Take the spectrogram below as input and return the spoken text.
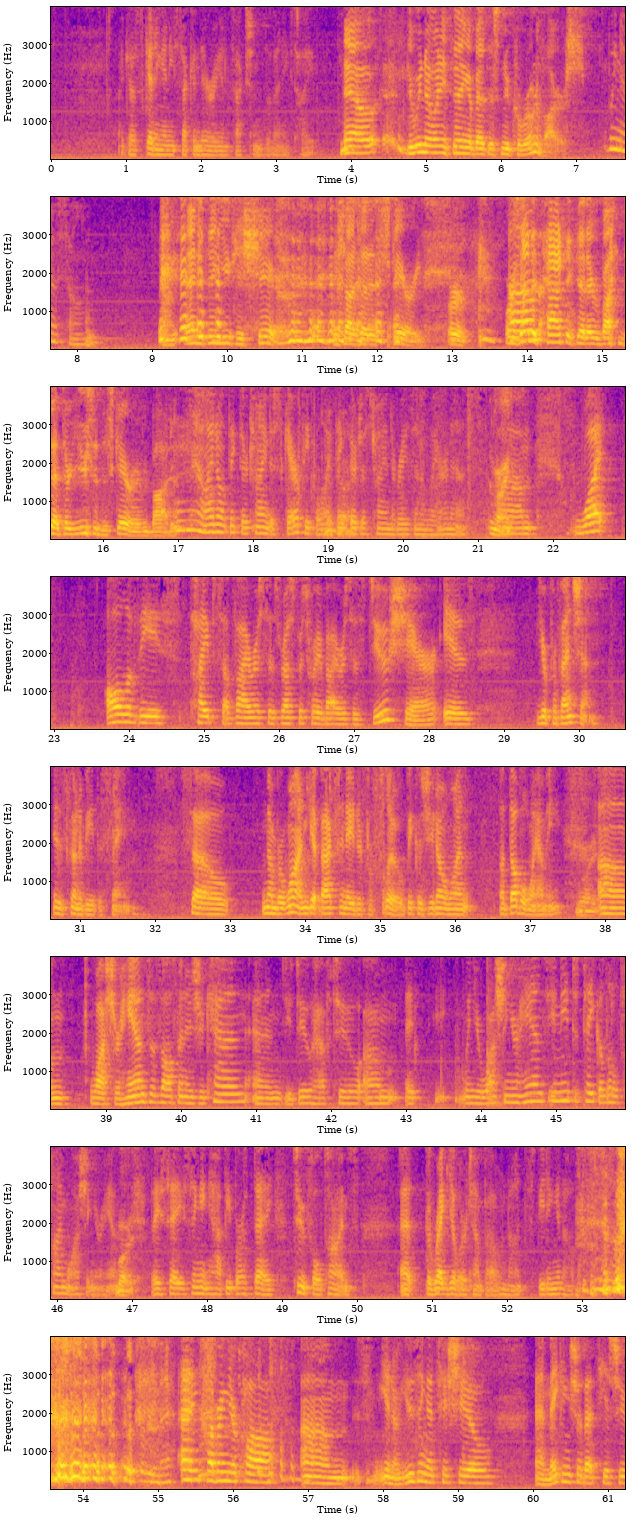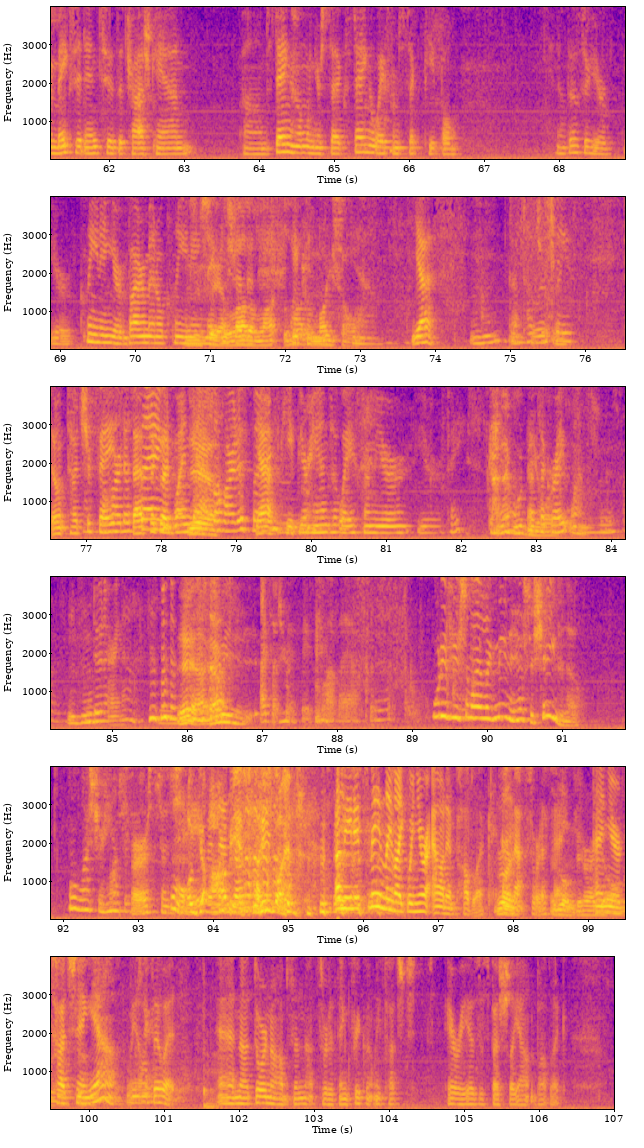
I guess, getting any secondary infections of any type. Now, do we know anything about this new coronavirus? We know some. Anything you can share besides that it's scary, or or is that Um, a tactic that everybody that they're using to scare everybody? No, I don't think they're trying to scare people. I think they're just trying to raise an awareness. Right. Um, what all of these types of viruses, respiratory viruses, do share is your prevention is going to be the same. So, number one, get vaccinated for flu because you don't want a double whammy. Right. Um, wash your hands as often as you can, and you do have to. Um, it, when you're washing your hands, you need to take a little time washing your hands. Right. They say singing "Happy Birthday" two full times at the regular tempo, not speeding it up, and covering your cough. Um, you know, using a tissue and making sure that tissue makes it into the trash can. Um, staying home when you're sick, staying away from sick people. You know, those are your your cleaning, your environmental cleaning, gonna say a sure lot of lot, you lot of. Lysol. Yeah. Yes. hmm Don't Absolutely. touch your face. Don't touch your That's the face. hardest That's thing. a good one. Yes. That's the hardest thing. Yes. Keep your hands away from your your face. God, that would be That's a great one. I'm hmm doing it right now. Yeah, I- I mean, I touch my face a lot by accident. what if you're somebody like me that has to shave though? Well, wash your hands Wash your first and Well, shave. and then don't obviously, but I mean, it's mainly like when you're out in public Right. and that sort of And look, thing, there I and go you're with it. touching. Yeah, we all do it, and uh, doorknobs and that sort of thing. Frequently touched areas, especially out in public.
